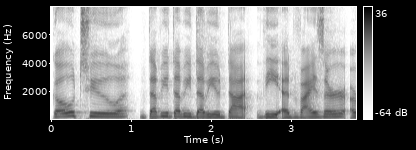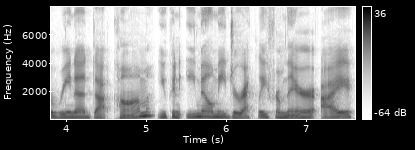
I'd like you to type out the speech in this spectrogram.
go to www.theadvisorarena.com. You can email me directly from there. I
